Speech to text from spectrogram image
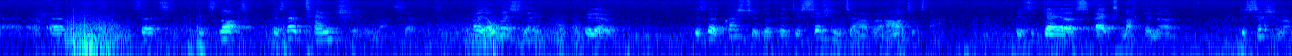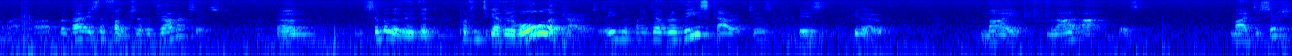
uh, um, so it's it's not there's no tension in that sense. I mean, obviously, you know, there's no question that the decision to have a heart attack is a deus ex machina decision on my part, but that is the function of a dramatist. Um, similarly, the putting together of all the characters, even the putting together of these characters, is, you know, my, I mean, I, I, it's my decision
